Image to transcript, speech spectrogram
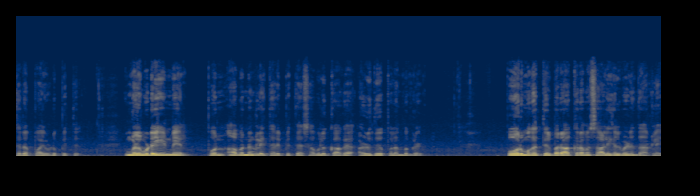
சிறப்பாய் உடுப்பித்து உங்கள் உடையின் மேல் பொன் ஆபரணங்களை தரிப்பித்த சவுலுக்காக அழுது புலம்புங்கள். போர் முகத்தில் பராக்கிரமசாலிகள் விழுந்தார்களே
